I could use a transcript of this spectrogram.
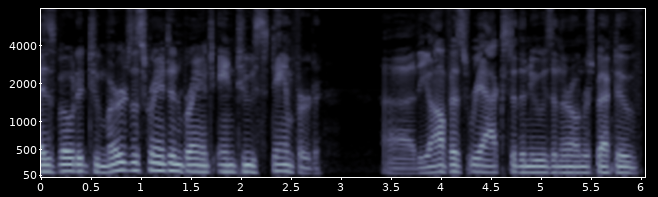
has voted to merge the Scranton branch into Stamford. Uh, the office reacts to the news in their own respective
